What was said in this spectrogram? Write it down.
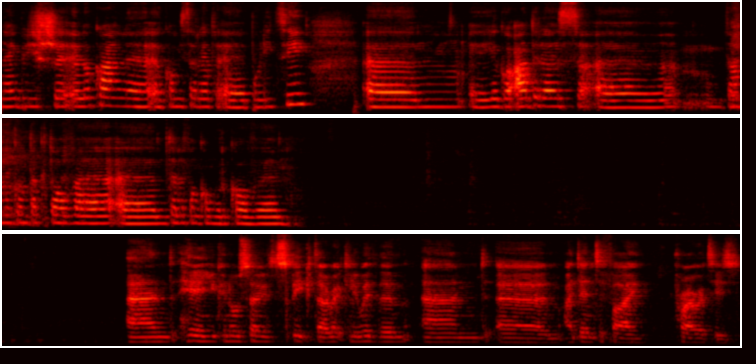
najbliższy lokalny komisariat e, policji, jego adres, dane kontaktowe, telefon komórkowy. And here you can also speak directly with them and um, identify priorities.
